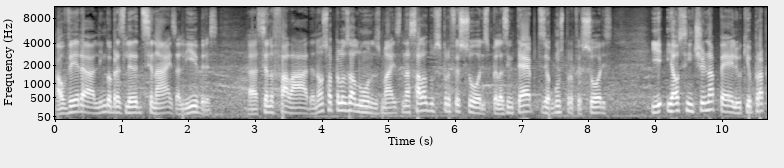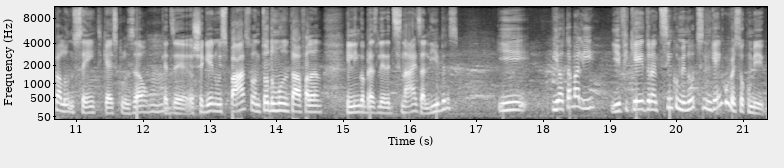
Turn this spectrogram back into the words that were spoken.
Ao ver a língua brasileira de sinais, a Libras, uh, sendo falada, não só pelos alunos, mas na sala dos professores, pelas intérpretes e alguns professores. E, e, ao sentir na pele o que o próprio aluno sente, que é a exclusão, uhum. quer dizer, eu cheguei num espaço onde todo mundo estava falando em língua brasileira de sinais, a Libras, e, e eu estava ali. E fiquei durante cinco minutos e ninguém conversou comigo.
